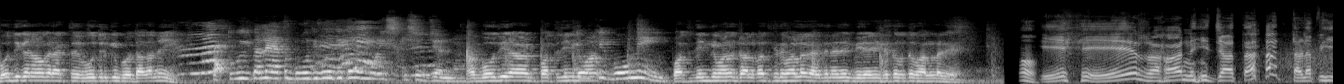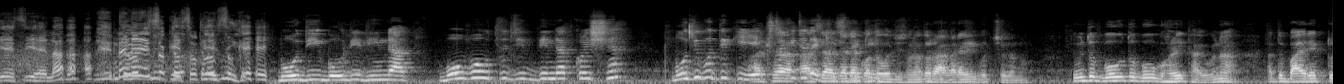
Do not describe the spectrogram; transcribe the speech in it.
বৌদি কেন আমাকে রাখতে হবে? বৌদির কি দাদা নেই? তুই তাহলে এত বৌদি বৌদি করে মরিস কিসের জন্য? আর বৌদি আর প্রতিদিন কি বউ নেই? প্রতিদিন কি মানুষ জল ভাত খেতে ভালো লাগে? একদিন একদিন বিরিয়ানি খেতে হতে ভালো লাগে। এহে রহা নেই যাতা তড়প হি এসি হ্যায় না। বৌদি বৌদি দিন রাত বউ বউ তো দিন রাত করিস না? বৌদি বৌদি কি আচ্ছা এক্সট্রা কিছু আচ্ছা দেখিস আচ্ছা কথা বলছিস না তো রাগারাগি করছ কেন? তুমি তো বউ তো বউ ঘরেই থাকবে না? আর তো বাইরে একটু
